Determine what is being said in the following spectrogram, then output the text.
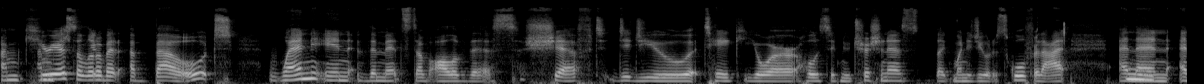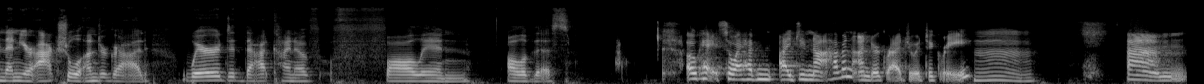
I'm curious I'm a little bit about when in the midst of all of this shift did you take your holistic nutritionist like when did you go to school for that and mm. then and then your actual undergrad. Where did that kind of fall in all of this? Okay, so I have I do not have an undergraduate degree. Mm. Um,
